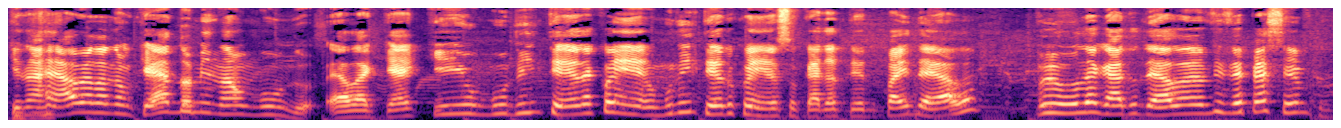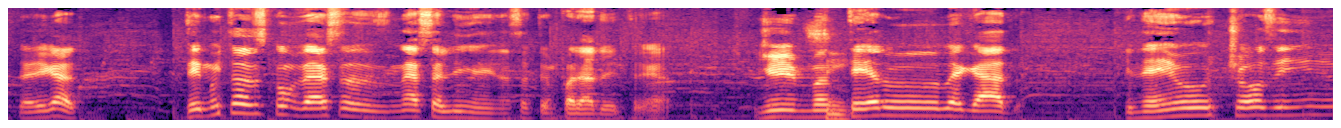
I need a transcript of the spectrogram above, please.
Que na real ela não quer dominar o mundo, ela quer que o mundo inteiro conheça, o mundo inteiro conheça o karatê do pai dela, pro legado dela viver pra sempre, tá ligado? Tem muitas conversas nessa linha aí, nessa temporada aí, tá ligado? De manter o legado. Que nem o Chosen e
